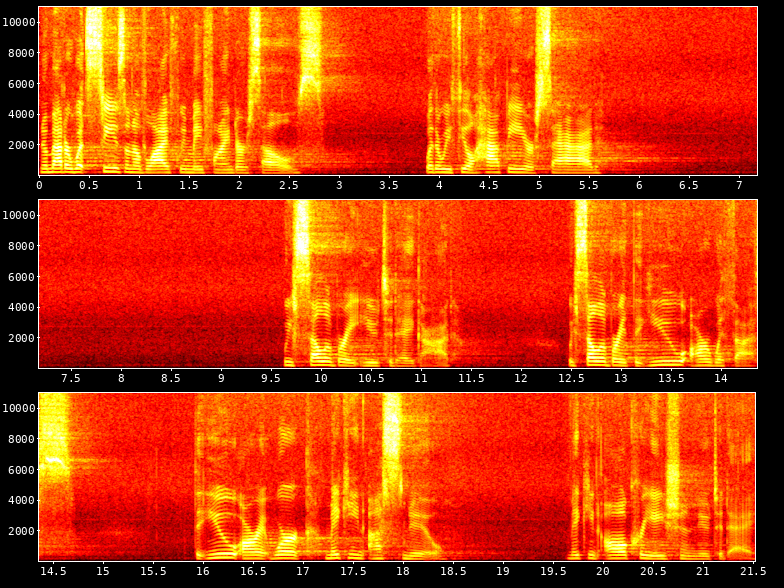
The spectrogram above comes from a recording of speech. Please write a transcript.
No matter what season of life we may find ourselves, whether we feel happy or sad, we celebrate you today, God. We celebrate that you are with us that you are at work making us new, making all creation new today.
